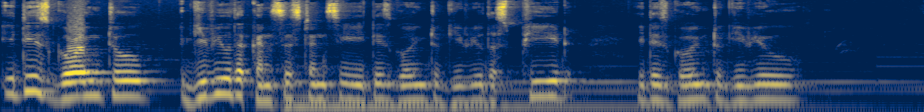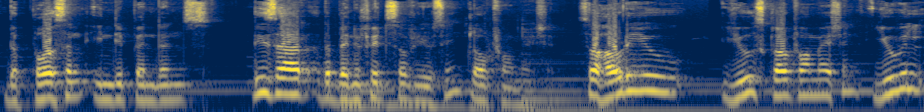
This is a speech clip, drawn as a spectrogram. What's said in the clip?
it is going to give you the consistency it is going to give you the speed it is going to give you the person independence. These are the benefits of using CloudFormation. So how do you use CloudFormation? You will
